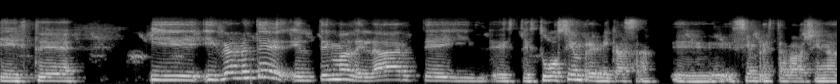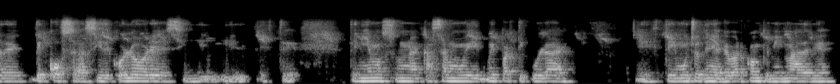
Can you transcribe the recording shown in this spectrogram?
Este, y, realmente el tema del arte y, este, estuvo siempre en mi casa, siempre estaba llena de, cosas y de colores y, este, teníamos una casa muy, muy particular. Este, y mucho tenía que ver con que mi madre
